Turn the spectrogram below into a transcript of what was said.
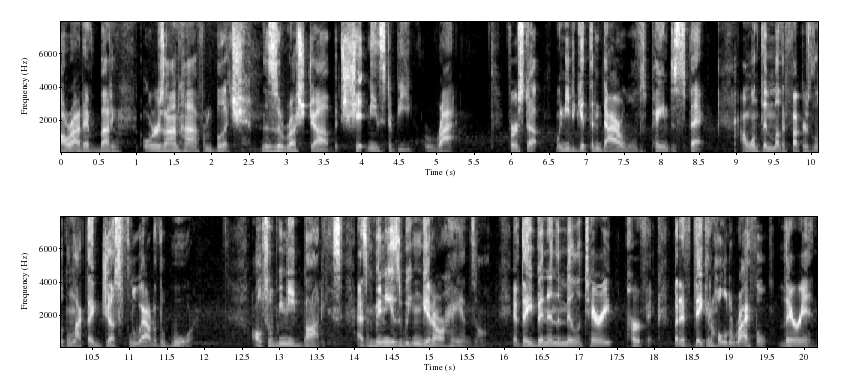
All right, everybody. Orders on high from Butch. This is a rush job, but shit needs to be right. First up, we need to get them dire wolves painted to spec. I want them motherfuckers looking like they just flew out of the war. Also, we need bodies, as many as we can get our hands on. If they've been in the military, perfect. But if they can hold a rifle, they're in.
